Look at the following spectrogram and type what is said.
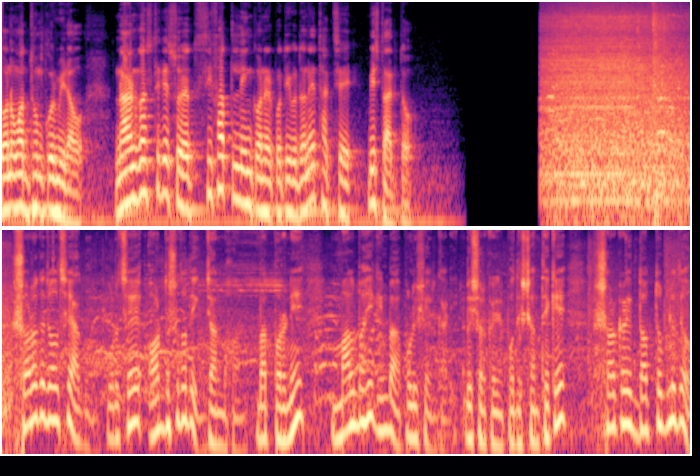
গণমাধ্যম কর্মীরাও। নারায়ণগঞ্জ থেকে সৈয়দ সিফাত লিঙ্কনের প্রতিবেদনে থাকছে বিস্তারিত। সড়কে জ্বলছে আগুন। পড়েছে অর্ধশতাধিক যানবাহন। বাদ পড়েনি মালবাহী কিংবা পুলিশের গাড়ি। বেসরকারি প্রতিষ্ঠান থেকে সরকারি দপ্তরগুলিতেও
